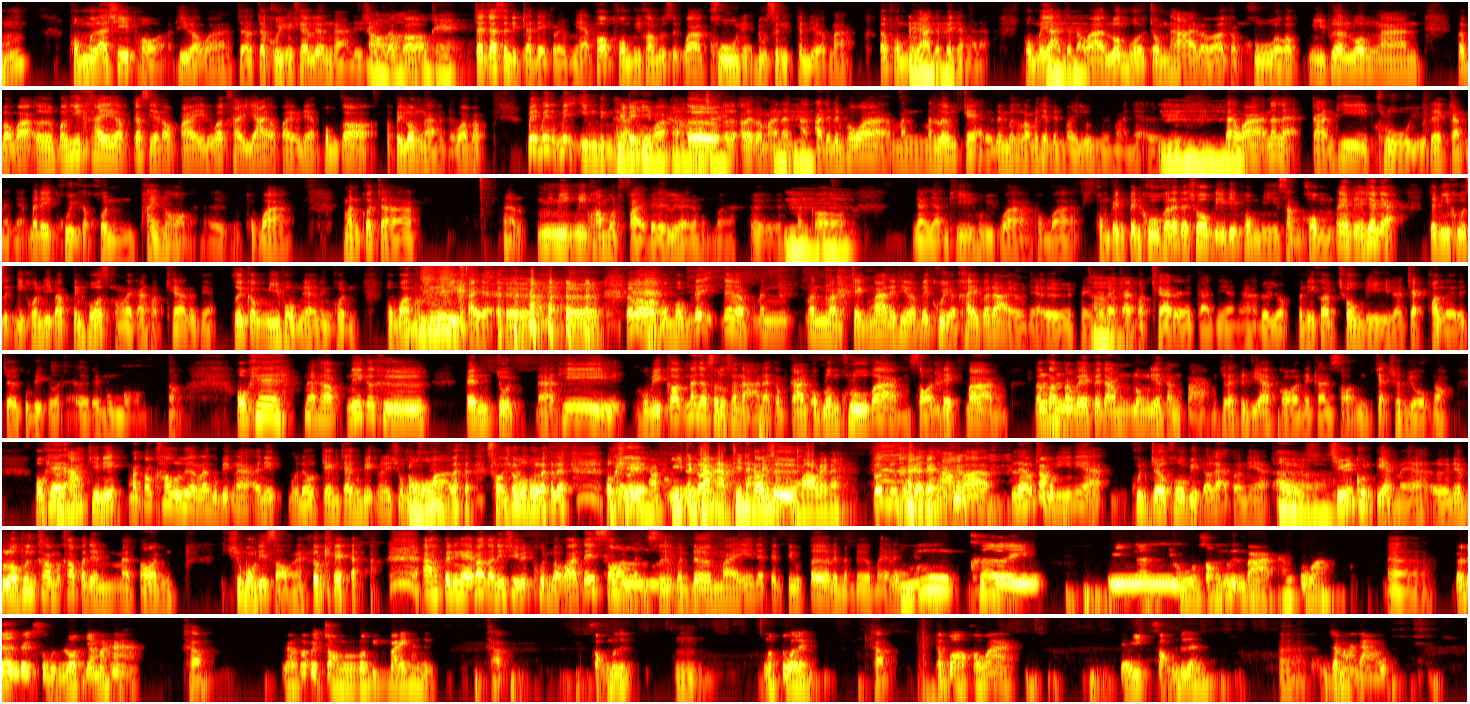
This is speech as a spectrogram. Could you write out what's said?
ผมมืออาชีพพอที่แบบว่าจะจะคุยกันแค่เรื่องงานเฉอ๋อยๆแล้วก็โอเคจะจะสนิทกับเด็กอะไรแบบเนี้ยเพราะผมมีความรู้สึกว่าครูเนี่ยดูสนิทกันเยอะมาก แล้วผมไม่อยากจะเป็นอย่างนั้นอะผมไม่อยากจะแบบว่าร่วมหัวจมท้ายแบบว่ากับครูแบบว่ามีเพื่อนร่วมงานแล้วแบบว่าเออบางทีใครแบบเกษียณออกไปหรือว่าใครย้ายออกไปแบบเนี้ยผมก็ไปร่วมงานแต่ว่าแบบ ไม่ไม่ไม่อินถึงขนาดไม่ได้อินแบบว่าอ่าเออเข้าใจเอออะไรประมาณนั้นอืมอาจอาจจะเป็นเพราะว่ามันมันเริ่มแก่แล้วด้วยเมื่อเราไม่ใช่เป็นวัยรุ่นประมาณเนี้ยเออออืมแต่ว่านั่นแหละการที่ครูอยู่ด้วยกันเนี่ยไม่ได้คุยกับคนภายนอกอะเออผมว่ามันก็จะอ่ามีมีมีความหมดไฟไปเรื่อยๆนะผมว่า เออ มันก็อย่างอย่างที่ครูวิกว่า ผมว่าผมเป็นเป็นครูคนนั้นแต่โชคดีที่ผมมีสังคมเอ้ยอย่างเช่นเนี่ย จะมีครูสักกี่คนที่แบบเป็น host ของรายการพอดแคสต์อะไรเนี่ย ซึ่งก็มีผมเนี่ยหนึ่งคน ผมว่ามันไม่มีใครอะเออเออ แล้วแบบว่าผมผมได้ได้แบบมันมันแบบเจ๋งมากเลยที่แบบได้คุยกับใครก็ได้วันเนี้ยเออในในอ่ารรายการพอดแคสต์ในรายการเนี้ยนะฮะโดยเฉพาะวันนี้ก็โชคดีนะแจ็คพอตเลยได้เจอครูบิ๊กเลยเออได้มุมมองเนาะโอเคนะครับ นี่ก็คือเป็นจุดอ่าที่ครูบิ๊กก็น่าจะสนุกสนานนะกับการอบรมครูบ้าง สอนเด็กบ้าง แล้วก็อือฮึตระเวนไปตามโรงเรียนต่างๆใช่ไหมเป็นวิทยากรในการสอน GAT เชื่อมโยงเนาะ โอเคอะทีนี้มันต้องเข้าเรื่องแล้วครูบิ๊กนะ อันนี้เดี๋ยวเกรงใจครูบิ๊กวันนี้ชั่วโมงโอ้กว่าแล้วสองชั่วโมงแล้วนะโอเคครับนี่เป็นการอัดที่นานที่สุดของเราเลยนะ ก็คือผมอยากจะถามว่า แล้วทีนี้เนี่ย คุณเจอโควิดแล้วแหละตอนเนี้ยเออชีวิตคุณเปลี่ยนไหมอะเออเนี่ยเราเพิ่งเข้ามาเข้าประเด็นมาตอนชั่วโมงที่สองเนี่ยโอเคอะเป็นยังไงบ้างตอนนี้ชีวิตคุณแบบว่าได้สอนหนังสือเหมือนเดิมไหมได้เป็นติวเตอร์อะไรเหมือนเดิมไหมอะไรอย่างเงี้ย ผมเคยมีเงินอยู่สองหมื่นบาททั้งตัว อ่า แล้วเดินไปศูนย์รถยามาฮ่าครับ แล้วก็ไปจองรถบิ๊กไบค์คันหนึ่งครับสองหมื่นอืมหมดตัวเลยครับ แล้วบอกเขาว่า เดี๋ยวอีกสองเดือน อ่า ผมจะมาดาวน์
